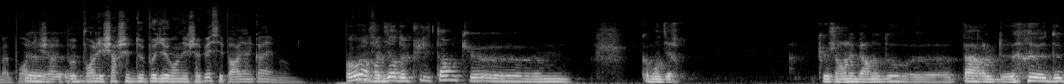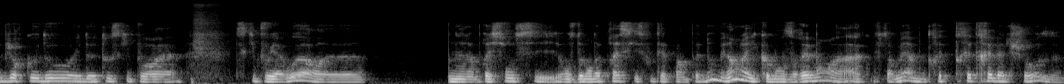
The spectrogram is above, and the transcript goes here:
Bah, pour, aller Euh, pour- aller chercher deux podiums en échappée, c'est pas rien quand même. Oh, on va dire depuis le temps que, euh, comment dire, que Jean-René Bernaudot euh, parle de, de Burkodo et de tout ce qu'il pourrait, ce qu'il pouvait avoir. euh, on a l'impression, si, on se demandait presque s'il se foutait pas un peu de nous, mais non, là, il commence vraiment à, à confirmer, à montrer de très très belles choses.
